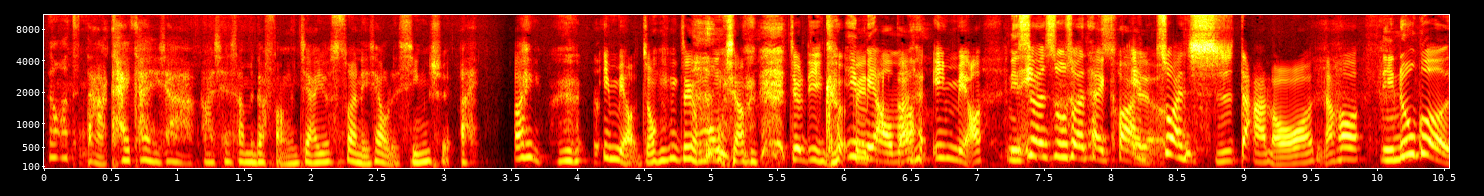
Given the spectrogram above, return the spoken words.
然后打开看一下，发现上面的房价，又算了一下我的薪水，哎哎，一秒钟 这个梦想 就立刻一秒吗？一秒，你算数算太快了。钻石大楼，然后你如果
